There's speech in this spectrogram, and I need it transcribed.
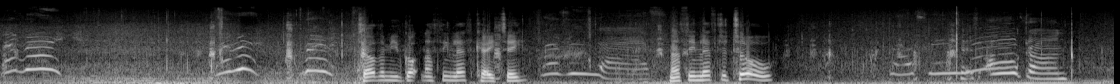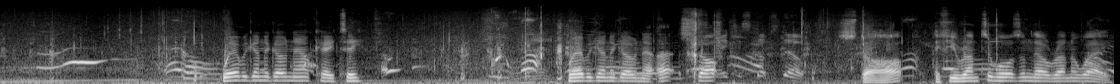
Mummy. Mummy. Tell them you've got nothing left, Katie. Mummy left. Nothing left at all. It's all gone. Where are we going to go now, Katie? Where are we going to go now? Uh, stop. Stop. Stop. If you run towards them, they'll run away.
